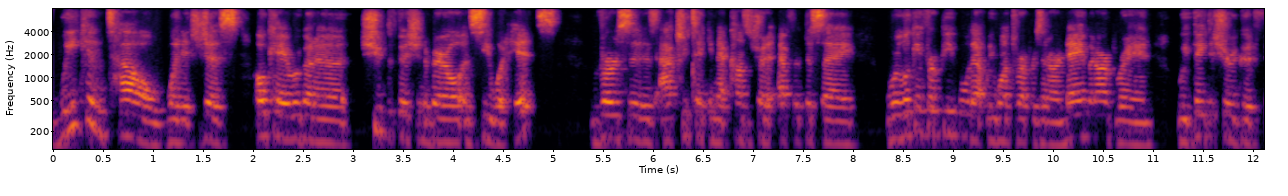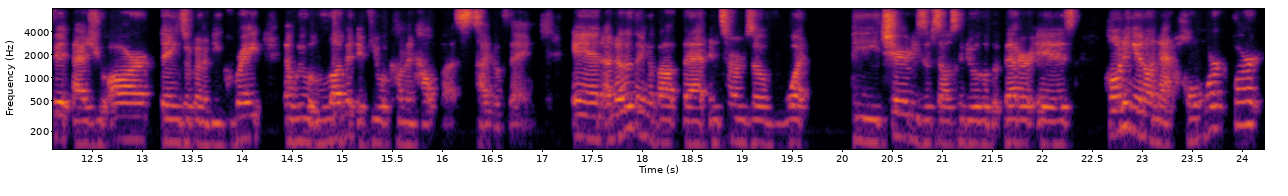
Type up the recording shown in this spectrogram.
we can tell when it's just, okay, we're going to shoot the fish in the barrel and see what hits versus actually taking that concentrated effort to say, we're looking for people that we want to represent our name and our brand. We think that you're a good fit as you are. Things are going to be great, and we would love it if you would come and help us, type of thing. And another thing about that, in terms of what the charities themselves can do a little bit better, is honing in on that homework part,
